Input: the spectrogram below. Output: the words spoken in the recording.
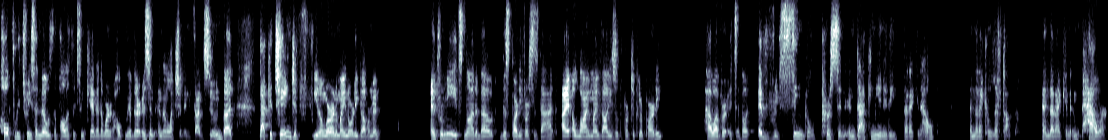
hopefully Teresa knows the politics in Canada, where hopefully there isn't an election anytime soon. But that could change if you know we're in a minority government. And for me, it's not about this party versus that. I align my values with a particular party. However, it's about every single person in that community that I can help and that I can lift up and that I can empower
